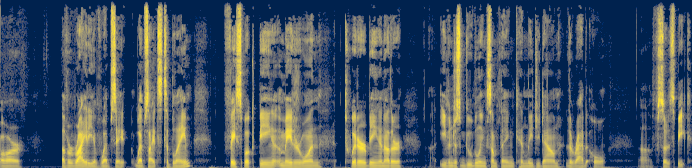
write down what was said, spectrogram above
are a variety of website websites to blame. Facebook being a major one, Twitter being another. Uh, even just Googling something can lead you down the rabbit hole, uh, so to speak.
